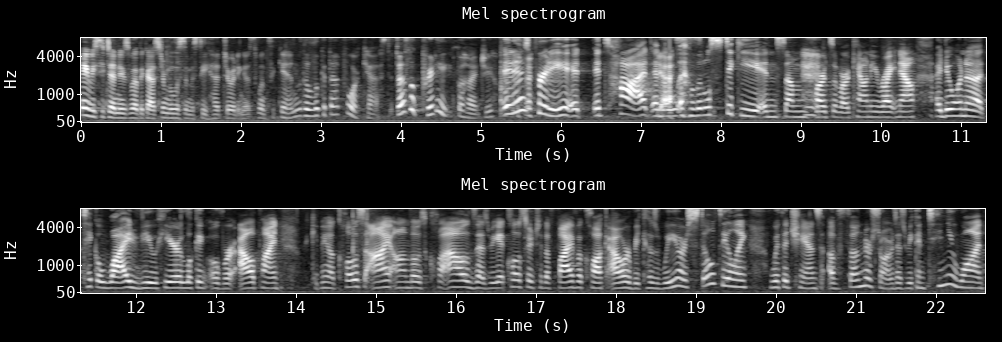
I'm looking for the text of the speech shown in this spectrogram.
ABC 10 News weathercaster Melissa Mecija joining us once again with a look at that forecast. It does look pretty behind you. It is pretty. It, it's hot and yes. a, a, little sticky in some parts of our county right now. I do want to take a wide view here looking over Alpine. Keeping a close eye on those clouds as we get closer to the 5 o'clock hour because we are still dealing with a chance of thunderstorms as we continue on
